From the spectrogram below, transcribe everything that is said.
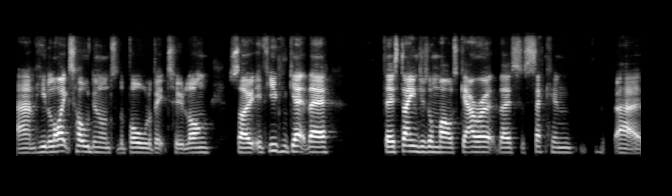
Um, he likes holding onto the ball a bit too long. So if you can get there, there's dangers on Myles Garrett. There's a second uh,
